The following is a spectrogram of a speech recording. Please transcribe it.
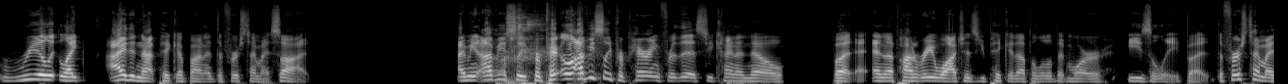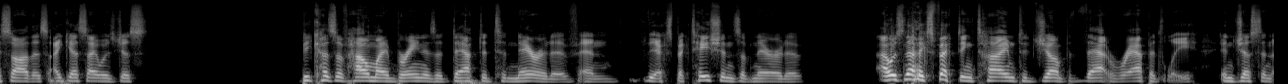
really like I did not pick up on it the first time I saw it. I mean, oh. obviously prepare obviously preparing for this, you kind of know but and upon re-watches you pick it up a little bit more easily but the first time i saw this i guess i was just because of how my brain is adapted to narrative and the expectations of narrative i was not expecting time to jump that rapidly in just an,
